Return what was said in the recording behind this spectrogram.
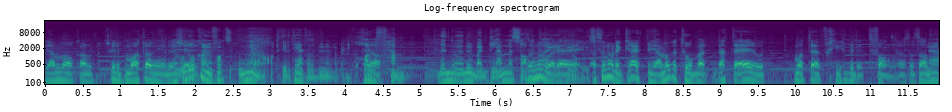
hjemme og kan begynne på matlagingen. Ja, og da kan jo faktisk ungene ha aktiviteter som begynner klokken halv fem. Det er, det er jo bare glemmesaker. altså, nå, er det, på liksom. altså, nå er det greit på hjemmekontor, men dette er jo på en måte frivillig tvang. Altså, sånn. ja,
